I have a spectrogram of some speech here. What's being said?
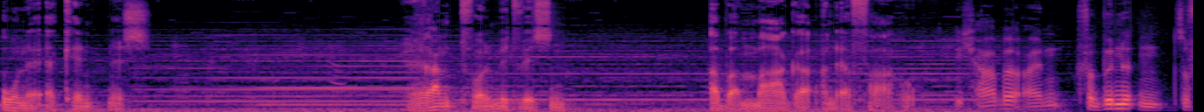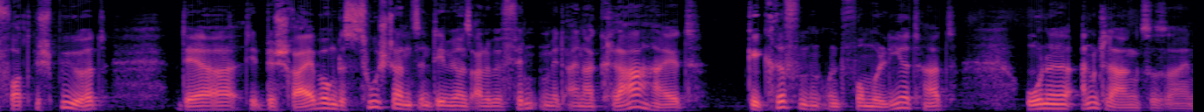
ohne Erkenntnis. Randvoll mit Wissen, aber mager an Erfahrung. Ich habe einen Verbündeten sofort gespürt, der die Beschreibung des Zustands, in dem wir uns alle befinden, mit einer Klarheit gegriffen und formuliert hat, ohne anklagend zu sein.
